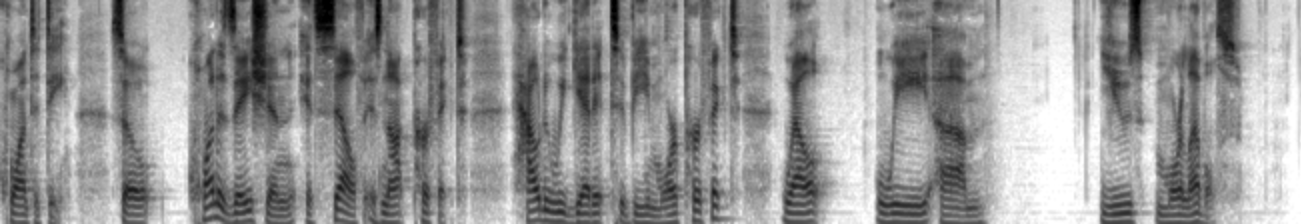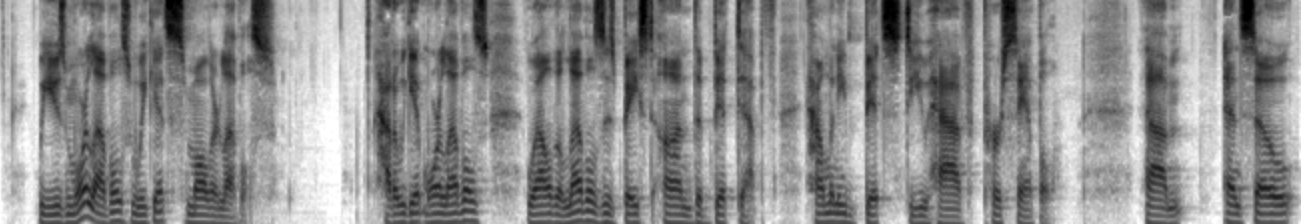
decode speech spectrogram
quantity. So quantization itself is not perfect. How do we get it to be more perfect? Well, we um, use more levels. We use more levels, we get smaller levels. How do we get more levels? Well, the levels is based on the bit depth. How many bits do you have per sample? Um, and so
